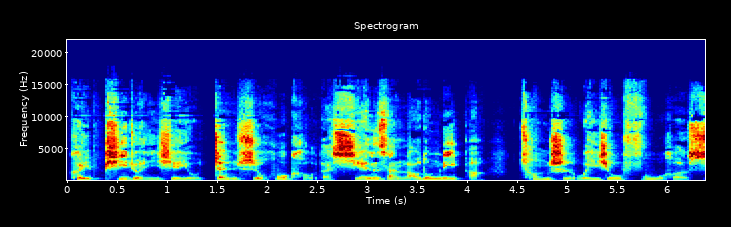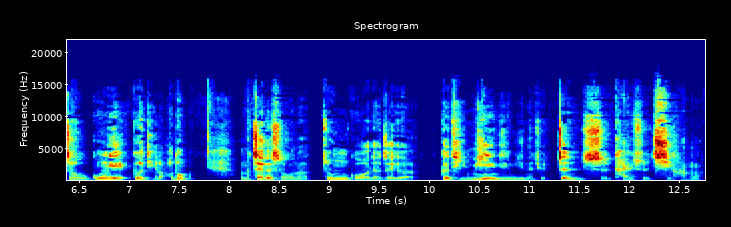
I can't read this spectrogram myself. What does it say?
可以批准一些有正式户口的闲散劳动力啊。从事维修服务和手工业个体劳动，那么这个时候呢，中国的这个个体民营经济呢就正式开始起航了。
